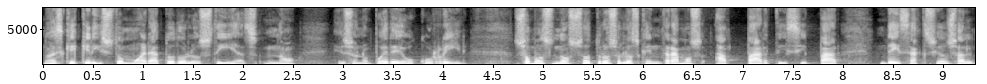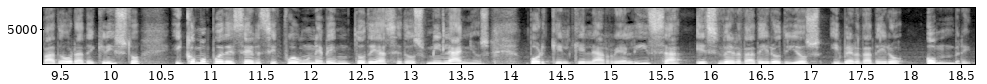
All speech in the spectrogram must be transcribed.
no es que Cristo muera todos los días, no, eso no puede ocurrir. Somos nosotros los que entramos a participar de esa acción salvadora de Cristo. ¿Y cómo puede ser si fue un evento de hace dos mil años? Porque el que la realiza es verdadero Dios y verdadero hombre.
